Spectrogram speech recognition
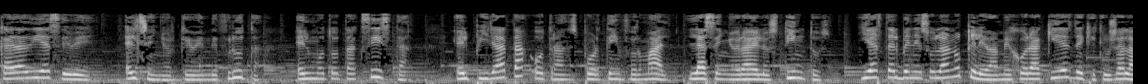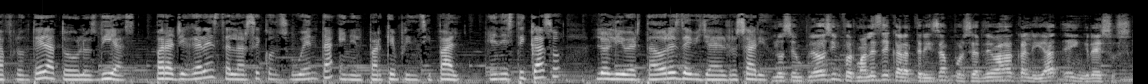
cada día se ve el señor que vende fruta, el mototaxista, el pirata o transporte informal, la señora de los tintos y hasta el venezolano que le va mejor aquí desde que cruza la frontera todos los días para llegar a instalarse con su venta en el parque principal. En este caso, los Libertadores de Villa del Rosario. Los empleos informales se caracterizan por ser de baja calidad e ingresos,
